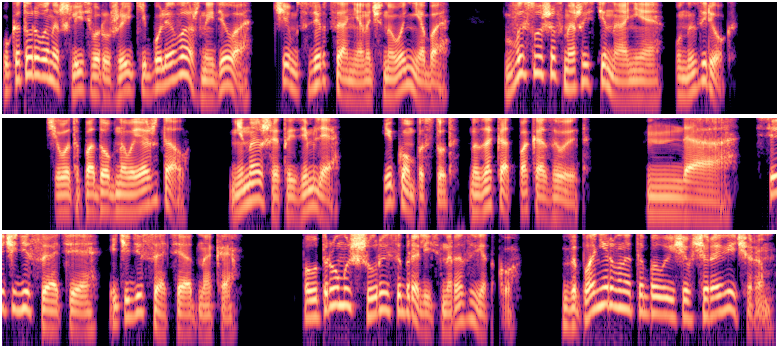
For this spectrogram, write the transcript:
у которого нашлись в оружейке более важные дела, чем созерцание ночного неба. Выслушав наши стенания, он изрек. Чего-то подобного я ждал. Не наша эта земля. И компас тут на закат показывает. Да, все чудесатие и чудесатие, однако. Поутру мы с Шурой собрались на разведку. Запланировано это было еще вчера вечером.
